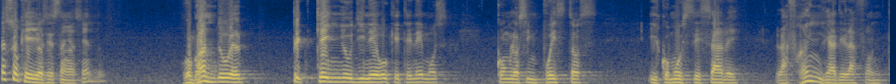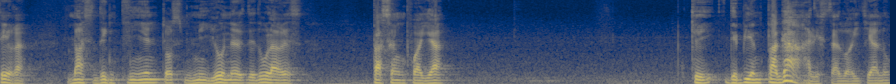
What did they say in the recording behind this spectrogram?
Eso que ellos están haciendo. Robando el pequeño dinero que tenemos con los impuestos y como usted sabe, la franja de la frontera, más de 500 millones de dólares pasan por allá que debían pagar al Estado haitiano.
